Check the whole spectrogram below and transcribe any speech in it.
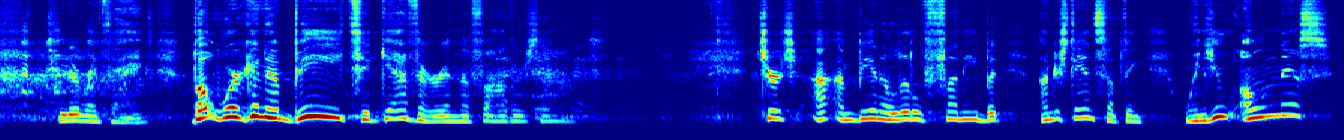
Two different things. But we're going to be together in the Father's house. Church, I, I'm being a little funny, but understand something. When you own this,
